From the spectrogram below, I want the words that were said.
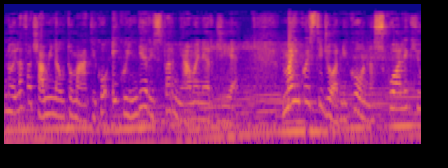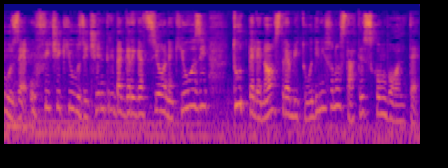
noi la facciamo in automatico e quindi risparmiamo energie. Ma in questi giorni, con scuole chiuse, uffici chiusi, centri d'aggregazione chiusi, tutte le nostre abitudini sono state sconvolte.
